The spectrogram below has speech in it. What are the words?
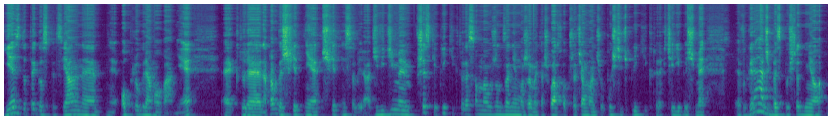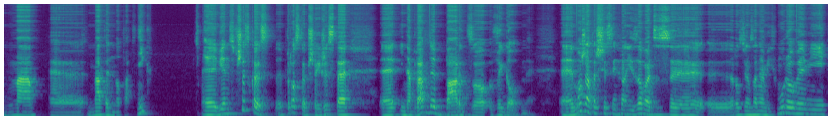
Jest do tego specjalne oprogramowanie, które naprawdę świetnie, świetnie sobie radzi. Widzimy wszystkie pliki, które są na urządzeniu, możemy też łatwo przeciągnąć, upuścić pliki, które chcielibyśmy wgrać bezpośrednio na, na ten notatnik. Więc wszystko jest proste, przejrzyste i naprawdę bardzo wygodne. E, można też się synchronizować z e, rozwiązaniami chmurowymi,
